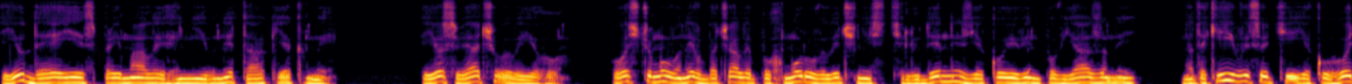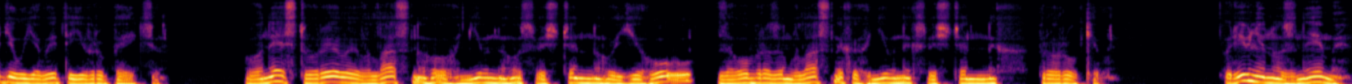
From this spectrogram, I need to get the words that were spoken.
Юдеї сприймали гнів не так, як ми, і освячували його. Ось чому вони вбачали похмуру величність людини, з якою він пов'язаний, на такій висоті, яку годі уявити європейцю. Вони створили власного гнівного священного Єгову за образом власних гнівних священних пророків. Порівняно з ними,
